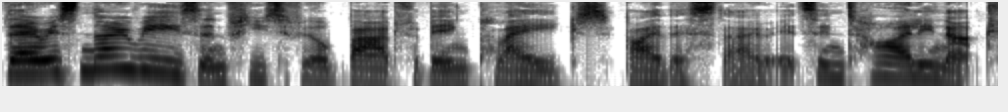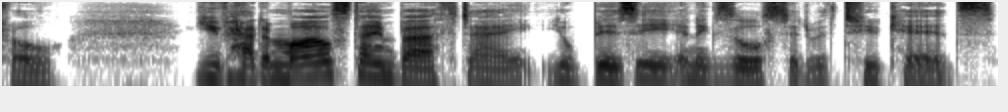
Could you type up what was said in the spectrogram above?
There is no reason for you to feel bad for being plagued by this, though. It's entirely natural. You've had a milestone birthday, you're busy and exhausted with two kids.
